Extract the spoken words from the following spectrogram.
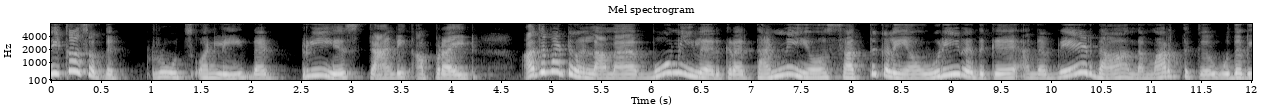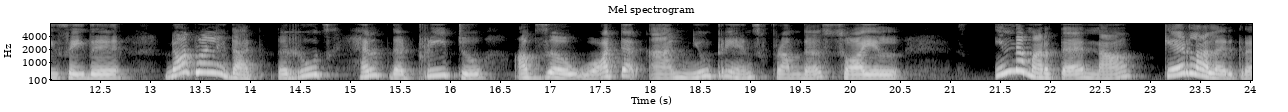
because of the roots only the tree is standing upright அது மட்டும் இல்லாமல் பூமியில் இருக்கிற தண்ணியும் சத்துக்களையும் உரியறதுக்கு அந்த வேர் தான் அந்த மரத்துக்கு உதவி செய்து. Not only that the roots help the tree to absorb water and nutrients from the soil. இந்த மரத்தை நான் கேரளாவில் இருக்கிற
